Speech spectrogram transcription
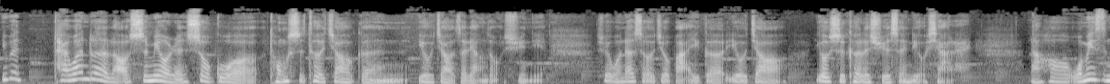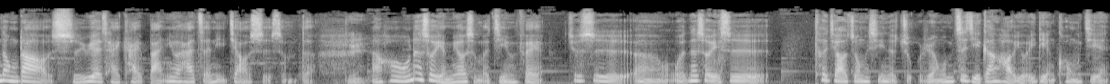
因为。台湾的老师没有人受过同时特教跟幼教这两种训练，所以我那时候就把一个幼教幼师科的学生留下来，然后我们一直弄到十月才开班，因为还整理教室什么的。对，然后那时候也没有什么经费，就是嗯、呃我那时候也是特教中心的主任，我们自己刚好有一点空间，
